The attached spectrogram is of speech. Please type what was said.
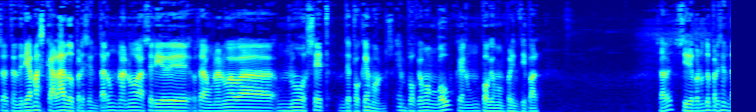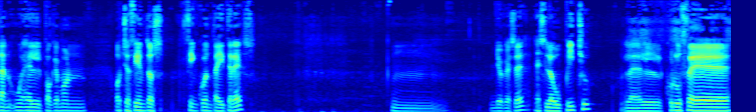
sea, tendría más calado presentar una nueva serie de. O sea, una nueva. un nuevo set de Pokémon en Pokémon Go que en un Pokémon principal. ¿Sabes? Si de pronto presentan el Pokémon 853. mm, yo qué sé, Slow Pichu. El cruce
